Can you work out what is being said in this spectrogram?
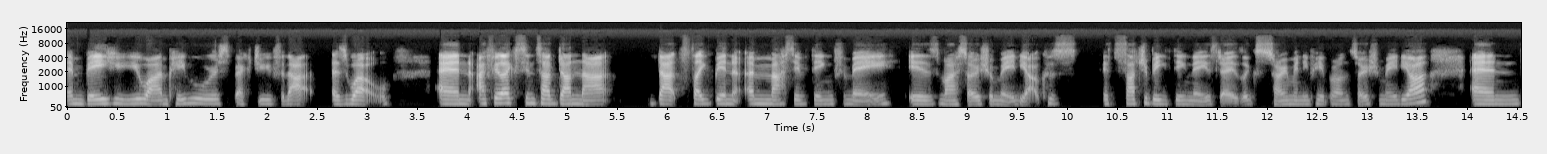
and be who you are, and people will respect you for that as well. And I feel like since I've done that, that's like been a massive thing for me is my social media because it's such a big thing these days like so many people on social media and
